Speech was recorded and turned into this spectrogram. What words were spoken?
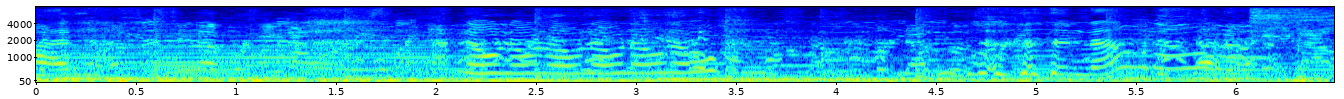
God. No, no, no, no, no, no. no, no, no.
